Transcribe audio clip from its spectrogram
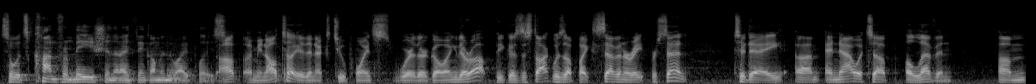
So it's confirmation that I think I'm in the right place. I'll, i mean, I'll tell you the next two points where they're going. They're up because the stock was up like 7 or 8% today, um, and now it's up 11. Um,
